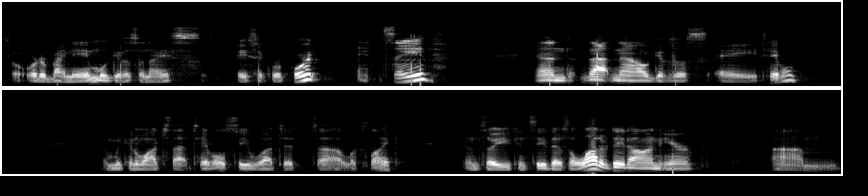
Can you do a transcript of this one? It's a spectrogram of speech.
So order by name will give us a nice basic report and save. And that now gives us a table. And we can watch that table, see what it uh, looks like. And so you can see there's a lot of data on here. Um,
